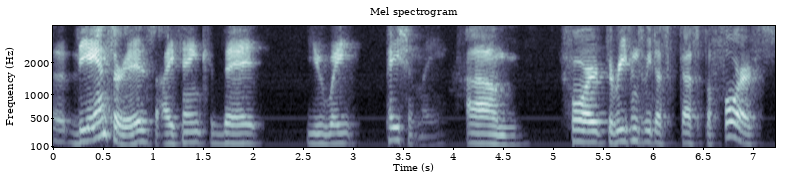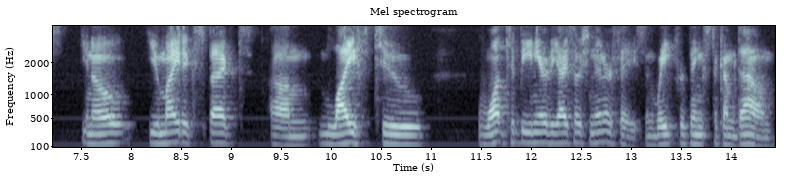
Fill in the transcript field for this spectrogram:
Uh, the answer is I think that you wait patiently um, for the reasons we discussed before. You know, you might expect um, life to want to be near the ice ocean interface and wait for things to come down.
